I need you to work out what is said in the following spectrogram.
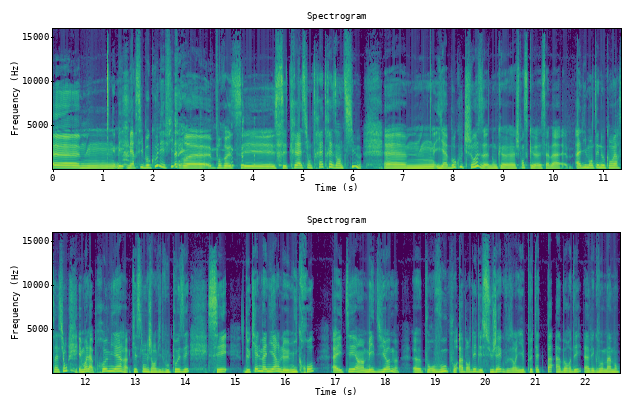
Euh, mais merci beaucoup les filles pour euh, pour euh, ces, cette création très très intime. Euh, Il y a beaucoup de choses, donc euh, je pense que ça va alimenter nos conversations. Et moi, la première question que j'ai envie de vous poser, c'est de quelle manière le micro a été un médium euh, pour vous pour aborder des sujets que vous auriez peut-être pas abordés avec vos mamans?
